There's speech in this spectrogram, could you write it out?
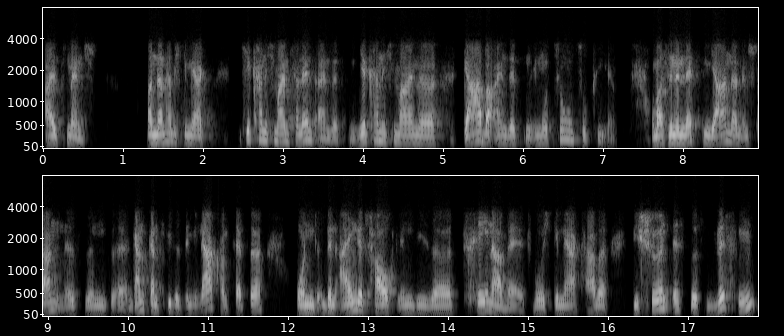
als Mensch. Und dann habe ich gemerkt, hier kann ich mein Talent einsetzen, hier kann ich meine Gabe einsetzen, Emotionen zu kreieren. Und was in den letzten Jahren dann entstanden ist, sind äh, ganz, ganz viele Seminarkonzepte und bin eingetaucht in diese Trainerwelt, wo ich gemerkt habe, wie schön ist es, Wissen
